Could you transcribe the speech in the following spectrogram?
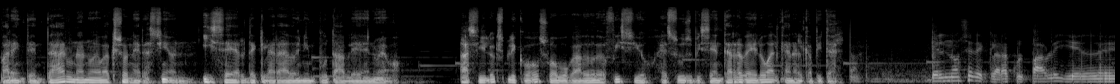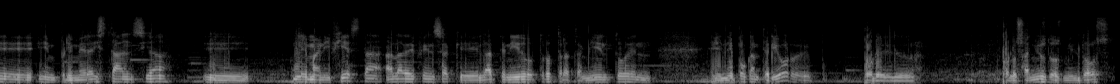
para intentar una nueva exoneración y ser declarado inimputable de nuevo. Así lo explicó su abogado de oficio, Jesús Vicente Revelo, al Canal Capital. Él no se declara culpable y él eh, en primera instancia eh, le manifiesta a la defensa que él ha tenido otro tratamiento en, época anterior, eh, por, por los años 2002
